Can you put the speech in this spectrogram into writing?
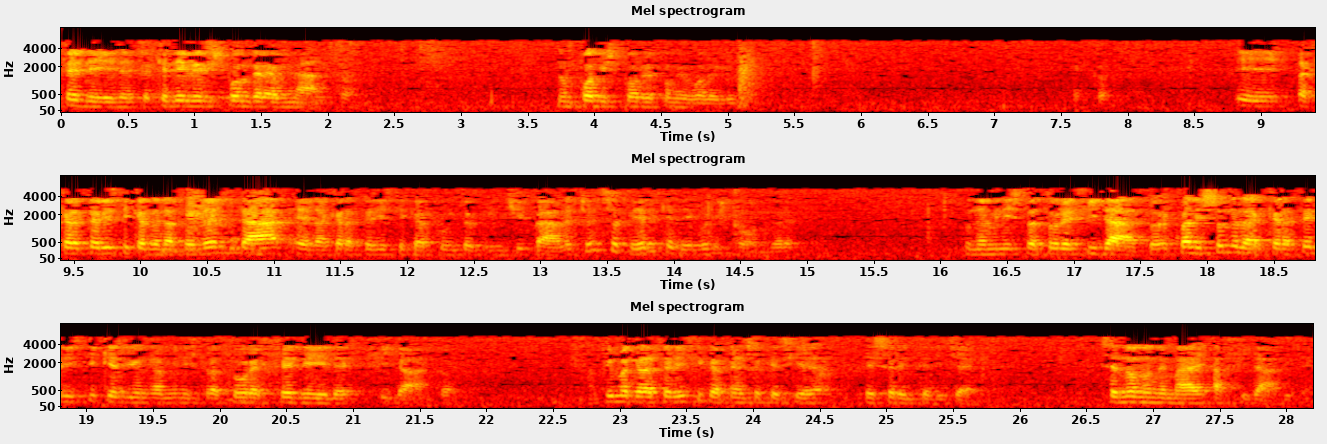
fedele perché deve rispondere a un altro, non può disporre come vuole lui. Ecco. E la caratteristica della fedeltà è la caratteristica appunto principale, cioè sapere che devo rispondere. Un amministratore fidato, e quali sono le caratteristiche di un amministratore fedele fidato? La prima caratteristica penso che sia essere intelligente se no non è mai affidabile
